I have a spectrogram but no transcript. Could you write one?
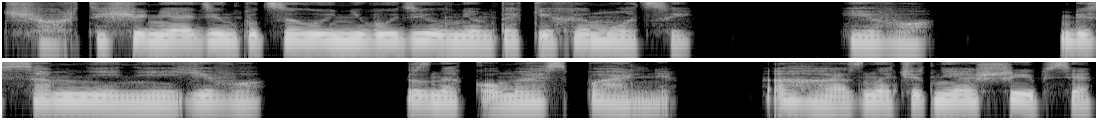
Черт, еще ни один поцелуй не будил в нем таких эмоций. Его. Без сомнения, его. Знакомая спальня. Ага, значит, не ошибся.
